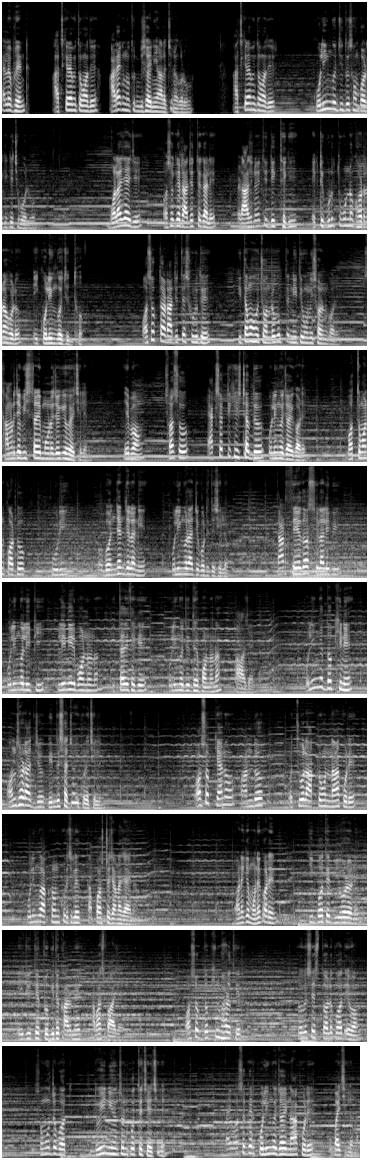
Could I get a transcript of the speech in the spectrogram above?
Hello friend, আজকের আমি তোমাদের আর এক নতুন বিষয় নিয়ে আলোচনা করব। আজকের আমি তোমাদের কলিঙ্গ যুদ্ধ সম্পর্কে কিছু বলব। বলা যায় যে অশোকের রাজত্বকালে রাজনৈতিক দিক থেকে একটি গুরুত্বপূর্ণ ঘটনা হলো এই কলিঙ্গ যুদ্ধ। অশোক তার রাজত্বের শুরুতে পিতামহ চন্দ্রগুপ্তের নীতি অনুসরণ করে, সাম্রাজ্য বিস্তারে মনোযোগী হয়েছিলেন এবং ছশো একষট্টি খ্রিস্টাব্দ কলিঙ্গ জয় করেন। বর্তমান কটক, পুরী ও গঞ্জাম জেলা নিয়ে কলিঙ্গ রাজ্য গঠিত ছিল। তার ত্রয়োদশ শিলালিপি কলিঙ্গ লিপি, প্লিনির বর্ণনা ইত্যাদি থেকে কলিঙ্গ যুদ্ধের বর্ণনা পাওয়া যায়। কলিঙ্গের দক্ষিণে অন্ধ্র রাজ্য বিন্দুসার জয় করেছিলেন। অশোক কেন পাণ্ডব ও চোল আক্রমণ না করে কলিঙ্গ আক্রমণ করেছিল তা স্পষ্ট জানা যায় না। অনেকে মনে করেন তিব্বতের বিবরণে এই যুদ্ধের প্রকৃত কারণের আভাস পাওয়া যায়। অশোক দক্ষিণ ভারতের প্রবেশের স্থলপথ এবং সমুদ্রপথ দুই নিয়ন্ত্রণ করতে চেয়েছিলেন। তাই অশোকের কলিঙ্গ জয় না করে উপায় ছিল না।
